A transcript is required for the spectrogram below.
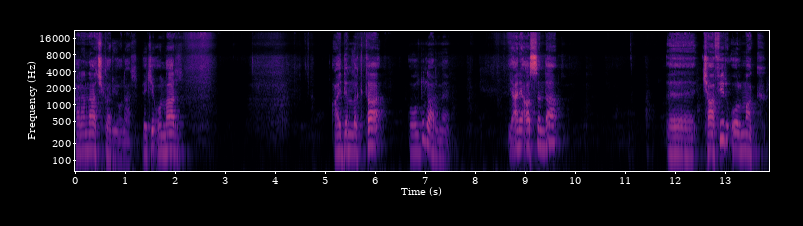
karanlığa çıkarıyorlar. Peki onlar aydınlıkta oldular mı? Yani aslında e, kafir olmak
